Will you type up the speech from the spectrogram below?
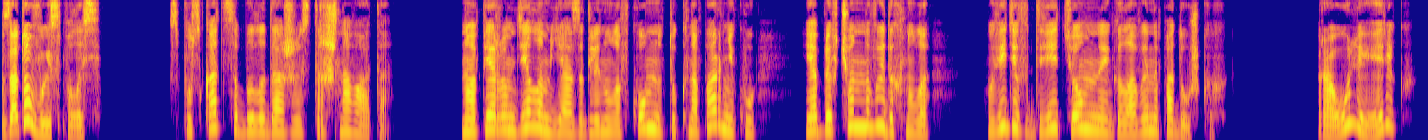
Зато выспалась. Спускаться было даже страшновато. Но первым делом я заглянула в комнату к напарнику и облегченно выдохнула, увидев две темные головы на подушках. Рауль и Эрик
